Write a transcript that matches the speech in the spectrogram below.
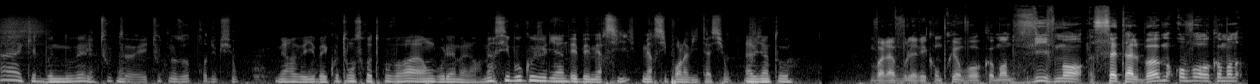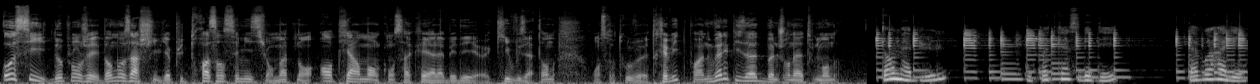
Ah, quelle bonne nouvelle. Et toutes, et toutes nos autres productions. Merveilleux. Bah écoute, on se retrouvera à Angoulême alors. Merci beaucoup Juliane. Eh bien merci. Merci pour l'invitation. À bientôt. Voilà, vous l'avez compris, on vous recommande vivement cet album. On vous recommande aussi de plonger dans nos archives. Il y a plus de 300 émissions maintenant entièrement consacrées à la BD euh, qui vous attendent. On se retrouve très vite pour un nouvel épisode. Bonne journée à tout le monde. Dans ma bulle, le podcast BD, d'avoir à lire.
